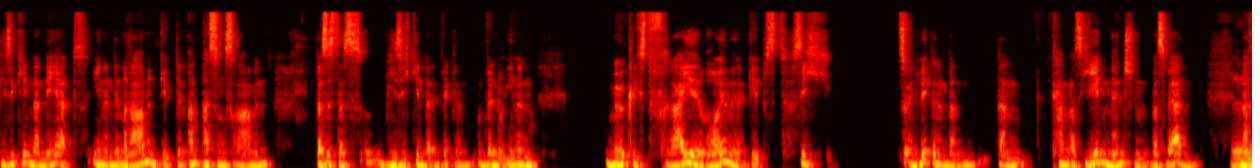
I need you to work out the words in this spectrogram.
diese Kinder nährt, ihnen den Rahmen gibt, den Anpassungsrahmen, das ist das, wie sich Kinder entwickeln. Und wenn du ihnen möglichst freie Räume gibst, sich zu entwickeln, dann, dann kann aus jedem Menschen was werden. Mhm. Nach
